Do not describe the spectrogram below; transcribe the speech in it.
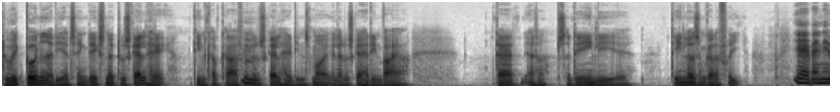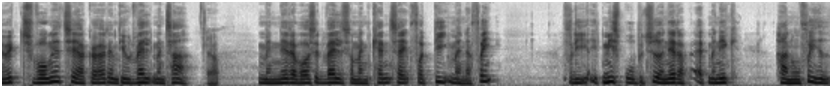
du er ikke bundet af de her ting. Det er ikke sådan, at du skal have din kop kaffe, mm. eller du skal have din smøg, eller du skal have din bajer. Der er, altså, så det er egentlig, øh, det er egentlig noget, som gør dig fri. Ja, man er jo ikke tvunget til at gøre det. Det er jo et valg, man tager. Ja. Men netop også et valg, som man kan tage, fordi man er fri. Fordi et misbrug betyder netop, at man ikke har nogen frihed.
